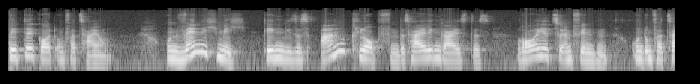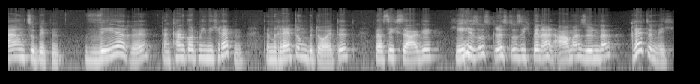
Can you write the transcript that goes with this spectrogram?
bitte Gott um Verzeihung. Und wenn ich mich gegen dieses Anklopfen des Heiligen Geistes, Reue zu empfinden und um Verzeihung zu bitten, wehre, dann kann Gott mich nicht retten. Denn Rettung bedeutet, dass ich sage, Jesus Christus, ich bin ein armer Sünder, rette mich.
